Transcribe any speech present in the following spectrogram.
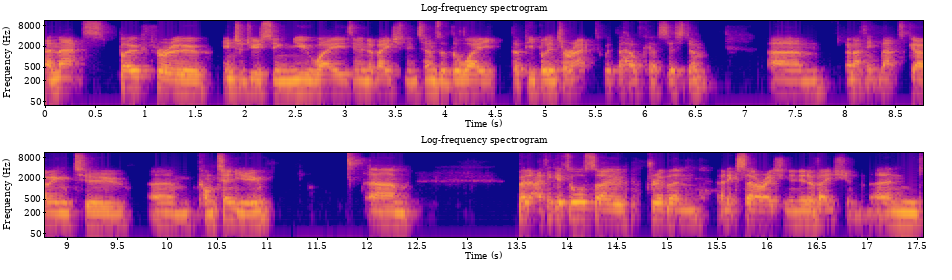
And that's both through introducing new ways and innovation in terms of the way that people interact with the healthcare system. Um, and I think that's going to um, continue. Um, but I think it's also driven an acceleration in innovation. And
